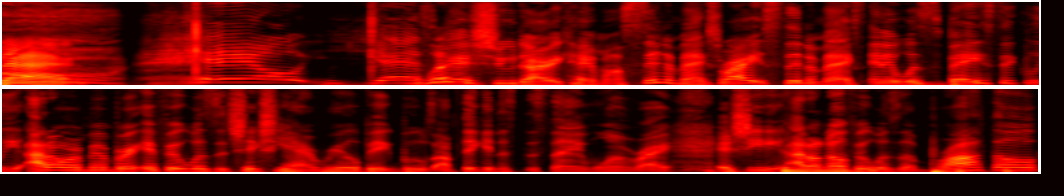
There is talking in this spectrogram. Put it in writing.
that? Hell yes. What- Red Shoe Diary came on Cinemax, right? Cinemax. And it was basically, I don't remember if it was a chick, she had real big boobs. I'm thinking it's the same one, right? And she, I don't know if it was a brothel,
